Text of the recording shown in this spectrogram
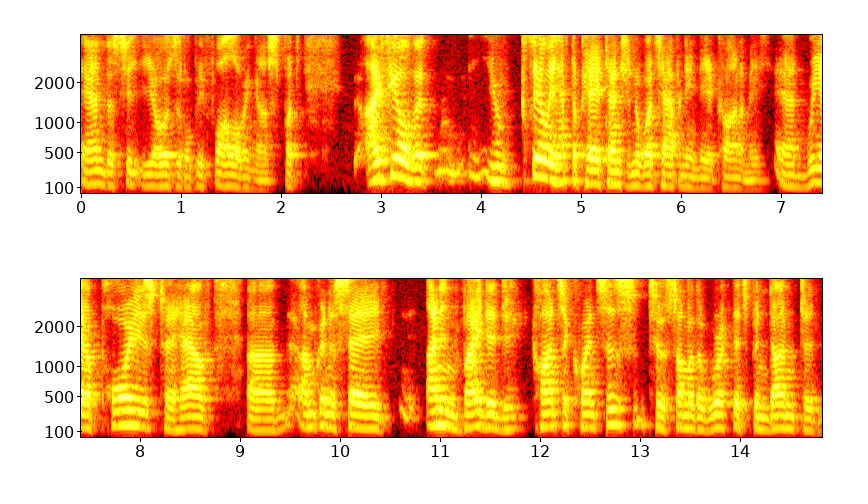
and the CEOs that'll be following us. But I feel that you clearly have to pay attention to what's happening in the economy. And we are poised to have, uh, I'm going to say, uninvited consequences to some of the work that's been done to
